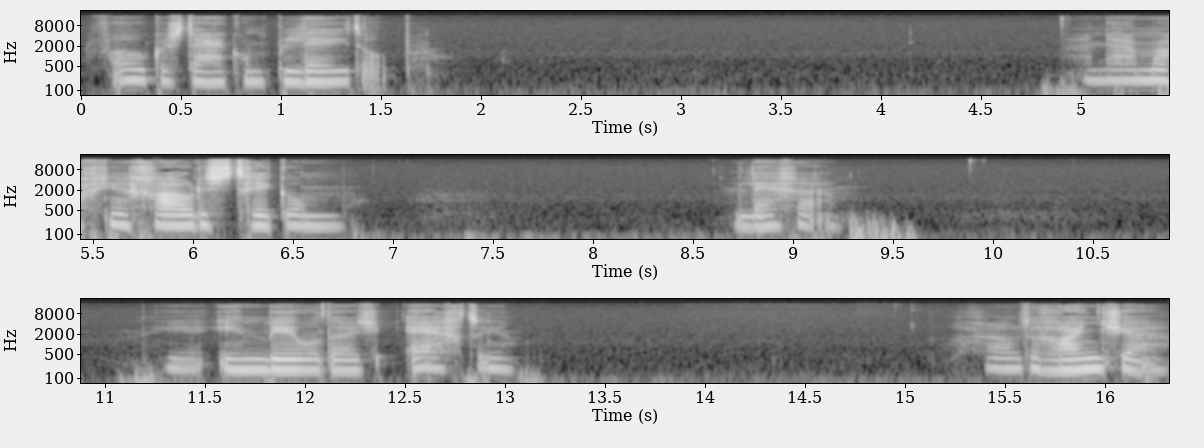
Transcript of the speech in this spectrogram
Focus daar compleet op. En daar mag je een gouden strik om leggen. Je inbeelden dat je echt een groot randje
